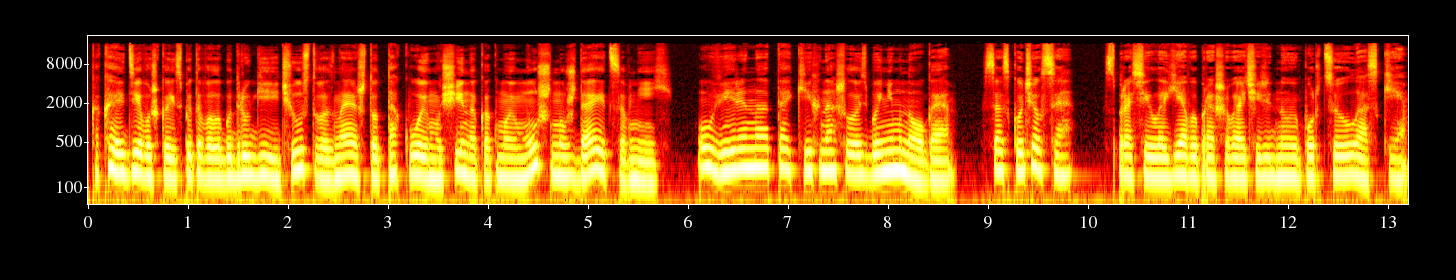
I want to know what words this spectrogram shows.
Какая девушка испытывала бы другие чувства, зная, что такой мужчина, как мой муж, нуждается в ней? Уверена, таких нашлось бы немного. «Соскучился?» – спросила я, выпрашивая очередную порцию ласки.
